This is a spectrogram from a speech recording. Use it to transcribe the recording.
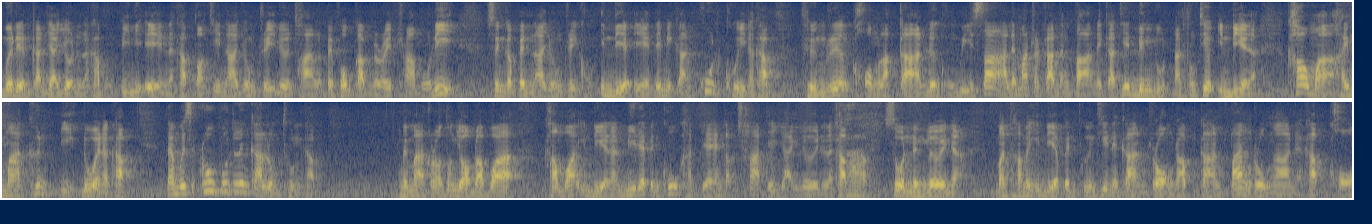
เมื่อเดือนกันยายนนะครับของปีนี้เองนะครับตอนที่นายกรัฐมนตรีเดินทางและไปพบกับนเรนทราโมดีซึ่งก็เป็นนายกรัฐมนตรีของอินเดียเองได้มีการพูดคุยนะครับถึงเรื่องของหลักการเรื่องของวีซ่าและมาตรการต่างๆ ในการที่ดึงดูดนักท่องเที่ยวอินเดียเนี่ยเข้ามาให้มากขึ้นอีกด้วยนะครับแต่เมื่อสักครู่พูดเรื่องการลงทุนครับไม่มากเราต้องยอมรับว่าคำว่าอินเดียนั้นมิได้เป็นคู่ขัดแย้งกับชาติใหญ่ ๆ เลยนะครับครับส่วนหนึ่งเลยเนี่ย มันทำให้อินเดียเป็นพื้นที่ในการรองรับการตั้งโรงงานนะครับของ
